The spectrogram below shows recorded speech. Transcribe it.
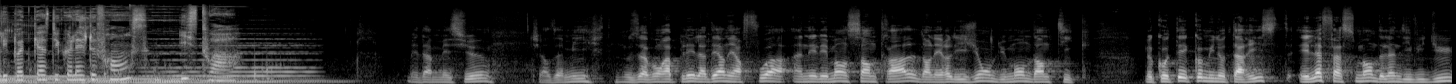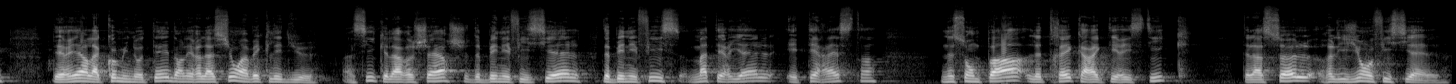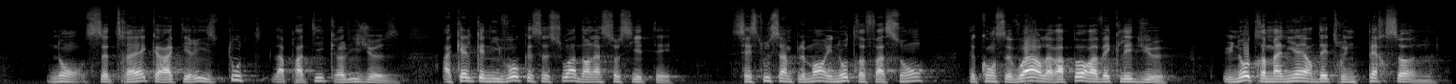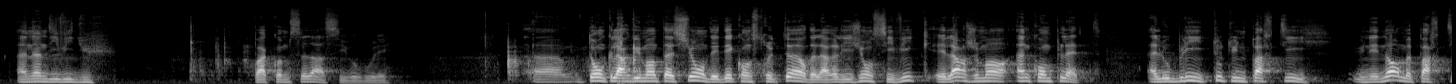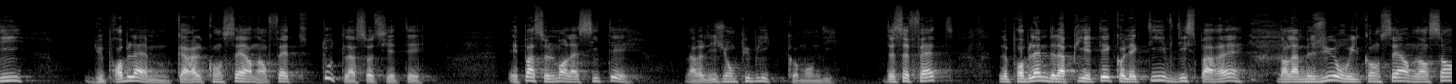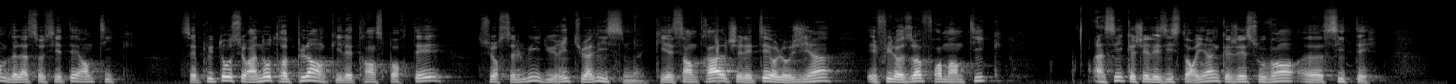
Les podcasts du Collège de France, Histoire. Mesdames, Messieurs, chers amis, nous avons rappelé la dernière fois un élément central dans les religions du monde antique, le côté communautariste et l'effacement de l'individu derrière la communauté dans les relations avec les dieux, ainsi que la recherche de, de bénéfices matériels et terrestres ne sont pas le trait caractéristique de la seule religion officielle. Non, ce trait caractérise toute la pratique religieuse, à quelque niveau que ce soit dans la société. C'est tout simplement une autre façon de concevoir le rapport avec les dieux, une autre manière d'être une personne, un individu. Pas comme cela, si vous voulez. Euh, donc l'argumentation des déconstructeurs de la religion civique est largement incomplète. Elle oublie toute une partie une énorme partie du problème, car elle concerne en fait toute la société, et pas seulement la cité, la religion publique, comme on dit. De ce fait, le problème de la piété collective disparaît dans la mesure où il concerne l'ensemble de la société antique. C'est plutôt sur un autre plan qu'il est transporté, sur celui du ritualisme, qui est central chez les théologiens et philosophes romantiques, ainsi que chez les historiens que j'ai souvent euh, cités.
